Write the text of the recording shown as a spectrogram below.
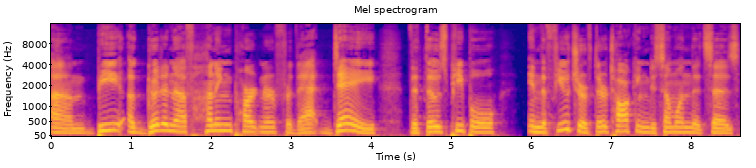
um, be a good enough hunting partner for that day that those people in the future, if they're talking to someone that says,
